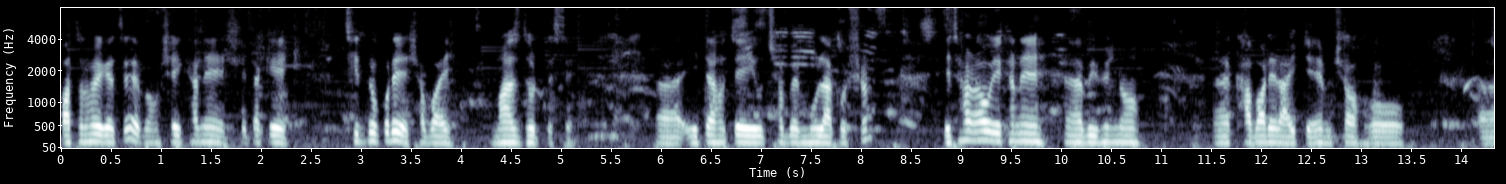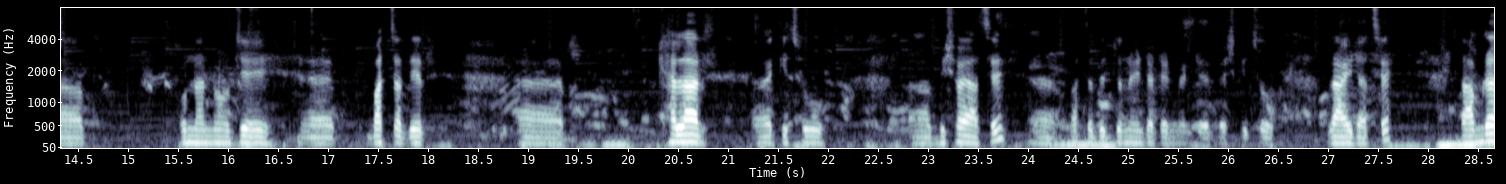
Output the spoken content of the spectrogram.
পাথর হয়ে গেছে এবং সেইখানে সেটাকে ছিদ্র করে সবাই মাছ ধরতেছে। এটা হচ্ছে এই উৎসবের মূল আকর্ষণ। এছাড়াও এখানে বিভিন্ন খাবারের আইটেম সহ অন্যান্য যে বাচ্চাদের খেলার কিছু বিষয় আছে বাচ্চাদের জন্য এন্টারটেনমেন্টের বেশ কিছু রাইড আছে। তা আমরা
